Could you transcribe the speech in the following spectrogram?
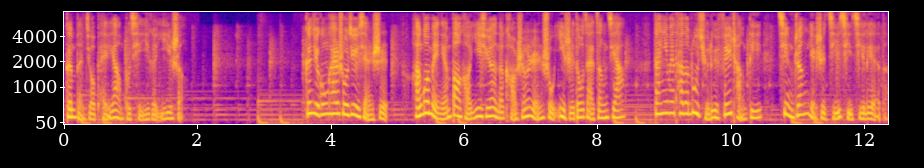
根本就培养不起一个医生。根据公开数据显示，韩国每年报考医学院的考生人数一直都在增加，但因为它的录取率非常低，竞争也是极其激烈的。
